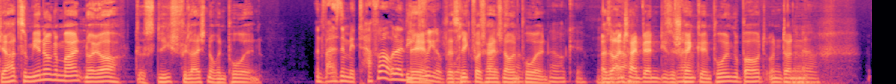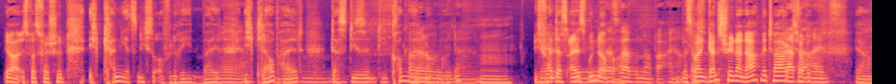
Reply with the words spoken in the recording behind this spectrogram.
der hat zu mir nur gemeint, na ja, das liegt vielleicht noch in Polen. Und war das eine Metapher oder liegt Nee, wirklich noch das Polen? liegt wahrscheinlich noch in Polen. Ja, okay. Also anscheinend werden diese Schränke in Polen gebaut und dann, ja, Ja. ist was verschüttet. Ich kann jetzt nicht so offen reden, weil Ja, ja. ich glaube halt, dass diese, die kommen Kommen halt wir noch noch mal. wieder. Ne? Ich Ja, fand das alles wunderbar. Das war wunderbar, ja. Das war ein ganz schöner Nachmittag. Ich habe, eins. ja.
